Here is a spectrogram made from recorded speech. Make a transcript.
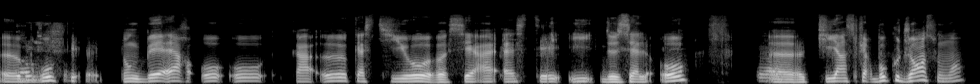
Ouais, le Brooke, heu, donc B-R-O-O-K-E, Castillo, heu, C-A-S-T-I-2-L-O, Ouais. heu, qui inspire beaucoup de gens en ce moment.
